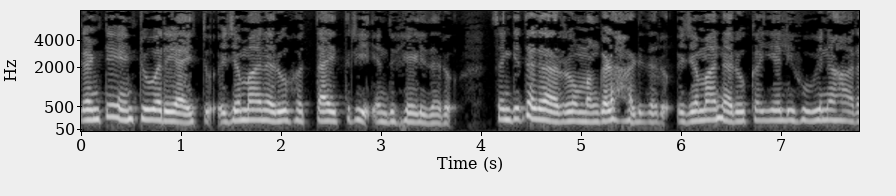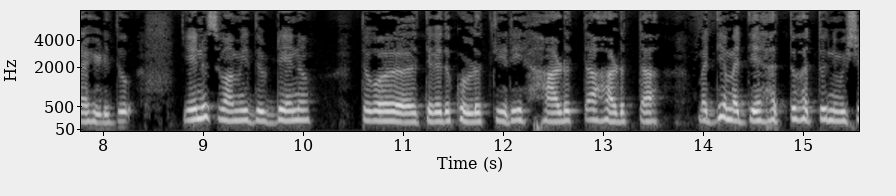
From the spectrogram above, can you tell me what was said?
ಗಂಟೆ ಎಂಟೂವರೆಯಾಯಿತು ಯಜಮಾನರು ಹೊತ್ತಾಯ್ತ್ರಿ ಎಂದು ಹೇಳಿದರು. ಸಂಗೀತಗಾರರು ಮಂಗಳ ಹಾಡಿದರು. ಯಜಮಾನರು ಕೈಯಲ್ಲಿ ಹೂವಿನ ಹಾರ ಹಿಡಿದು, ಏನು ಸ್ವಾಮಿ, ದುಡ್ಡೇನು ತಗೋ, ತೆಗೆದುಕೊಳ್ಳುತ್ತೀರಿ? ಹಾಡುತ್ತಾ ಹಾಡುತ್ತಾ ಮಧ್ಯೆ ಮಧ್ಯೆ ಹತ್ತು ಹತ್ತು ನಿಮಿಷ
